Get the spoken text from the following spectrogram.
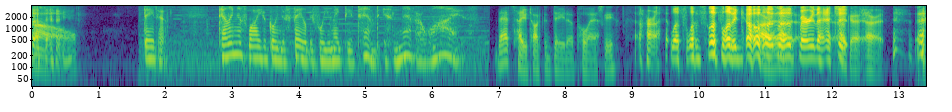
Oh. Data. Telling us why you're going to fail before you make the attempt is never wise. That's how you talk to Data, Pulaski. All right, let's let's let's let it go. right, let's all let's right. bury the hatchet. Okay, all right.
